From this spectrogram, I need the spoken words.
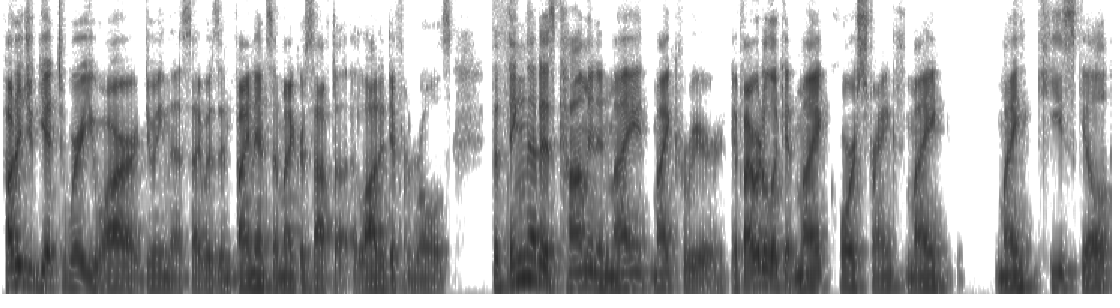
How did you get to where you are doing this? I was in finance at Microsoft, a, a lot of different roles. The thing that is common in my my career, if I were to look at my core strength, my my key skill,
